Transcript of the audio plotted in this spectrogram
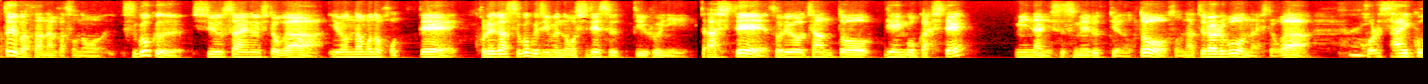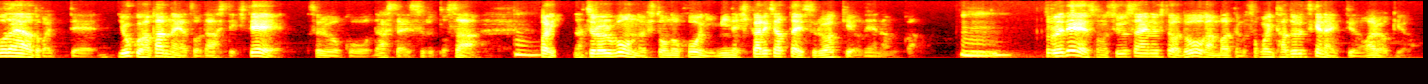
例えばさ、なんかその、すごく秀才の人がいろんなものを掘って、これがすごく自分の推しですっていう風に出して、それをちゃんと言語化して、みんなに進めるっていうのと、そのナチュラルボーンな人が、はいこれ最高だよとか言って、よくわかんないやつを出してきて、それをこう出したりするとさ、うんやっぱりナチュラルボーンの人の方にみんな惹かれちゃったりするわけよね、なんか。うん。それで、その秀才の人はどう頑張ってもそこにたどり着けないっていうのがあるわけよ。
